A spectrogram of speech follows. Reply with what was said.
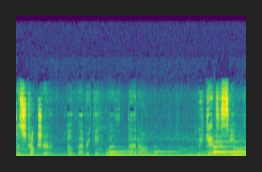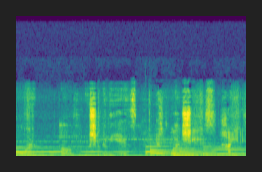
the, structure of everything was that um we get to see more of who she really is and what she's hiding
